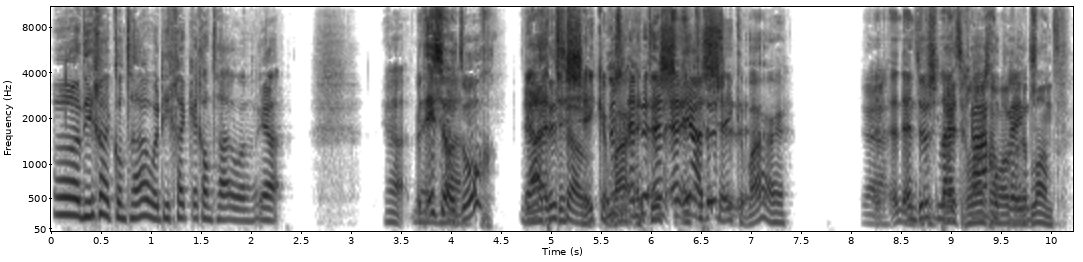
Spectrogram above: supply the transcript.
oh, die ga ik onthouden. Die ga ik echt onthouden. Ja. ja Het is zo, toch? Ja, het, is, zo. zeker Dus- waar. en- het is, en- het ja, is dus- zeker waar. Ja, En- en het dus lijkt zich langzaam over het land.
